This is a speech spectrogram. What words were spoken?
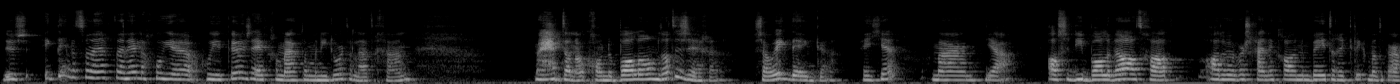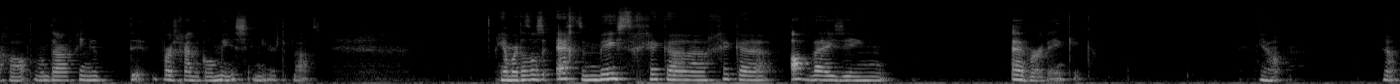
Dus ik denk dat ze echt een hele goede, goede keuze heeft gemaakt om me niet door te laten gaan. Maar heb dan ook gewoon de ballen om dat te zeggen. Zou ik denken. Weet je? Maar ja, als ze die ballen wel had gehad, hadden we waarschijnlijk gewoon een betere klik met elkaar gehad. Want daar ging het waarschijnlijk al mis in de eerste plaats. Ja, maar dat was echt de meest gekke, gekke afwijzing ever, denk ik. Ja. Ja.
